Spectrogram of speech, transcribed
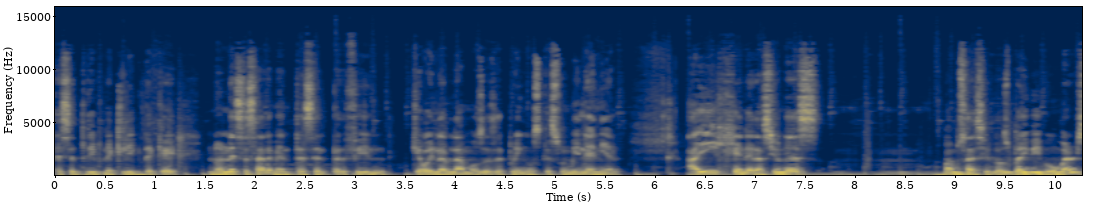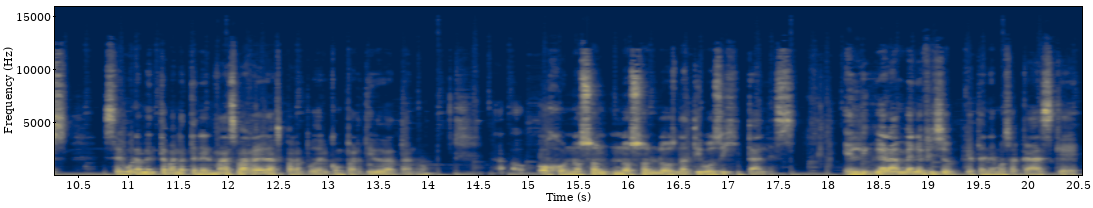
ese triple clic de que no necesariamente es el perfil que hoy le hablamos desde Pringles, que es un millennial. Hay generaciones, mm, vamos a decir, los baby boomers, seguramente van a tener más barreras para poder compartir data, ¿no? Ojo, no son, no son los nativos digitales. El gran beneficio que tenemos acá es que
